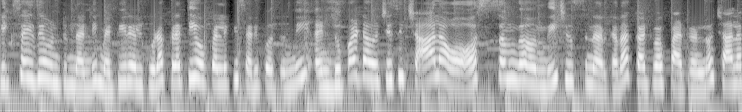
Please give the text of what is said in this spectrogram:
బిగ్ సైజే ఉంటుందండి మెటీరియల్ కూడా. ప్రతి ఒక్కళ్ళకి సరిపోతుంది. అండ్ దుపట్టా వచ్చేసి చాలా ఆసమ్గా ఉంది. చూస్తున్నారు కదా కట్ వర్క్ ప్యాటర్న్లో చాలా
